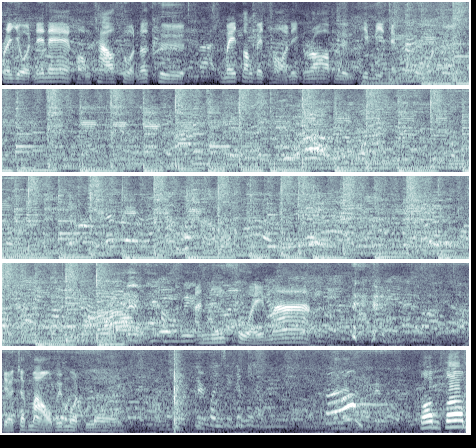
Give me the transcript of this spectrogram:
ประโยชน์แน่ ๆ ของชาวสวนก็คือ ไม่ต้องไปถอนอีกรอบหนึ่งที่มีแต่โคน นนี้สวยมาก เดี๋ยวจะเหมาไปหมดเลยส้มส้ม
